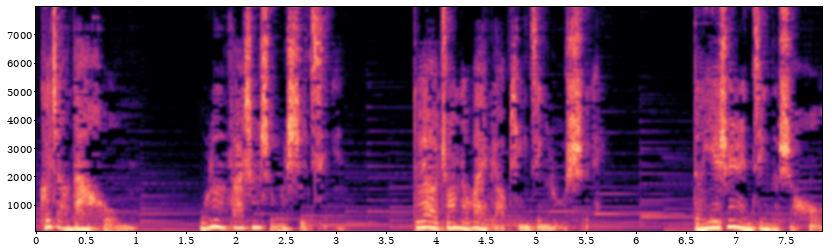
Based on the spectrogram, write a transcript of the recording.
可长大后，无论发生什么事情，都要装的外表平静如水。等夜深人静的时候，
